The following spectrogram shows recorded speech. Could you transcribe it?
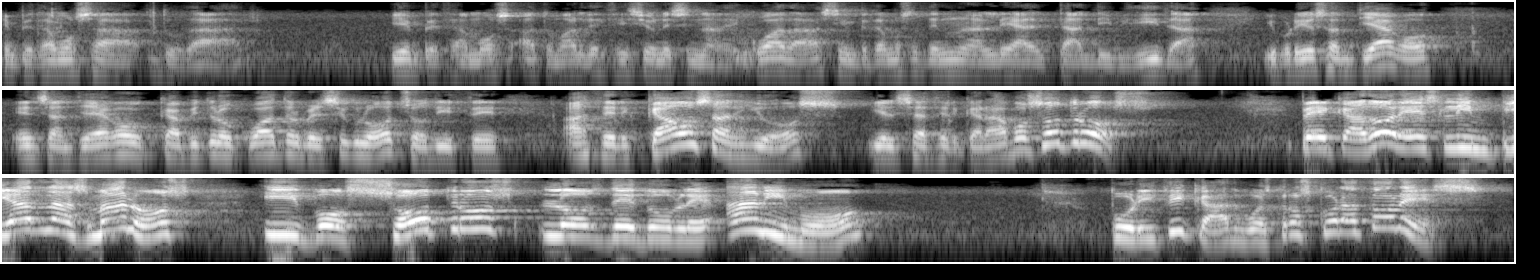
empezamos a dudar y empezamos a tomar decisiones inadecuadas y empezamos a tener una lealtad dividida. Y por ello Santiago en Santiago capítulo 4, versículo 8 dice, acercaos a Dios y Él se acercará a vosotros. Pecadores, limpiad las manos y vosotros los de doble ánimo, purificad vuestros corazones.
